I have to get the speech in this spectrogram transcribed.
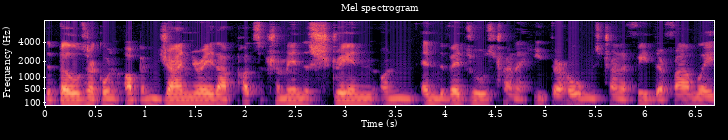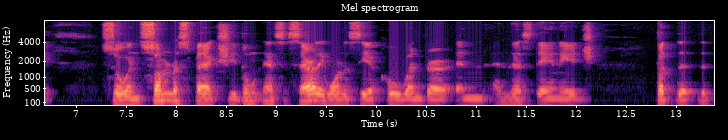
The bills are going up in January. That puts a tremendous strain on individuals trying to heat their homes, trying to feed their family. So, in some respects, you don't necessarily want to see a cold winter in, in this day and age. But the, the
